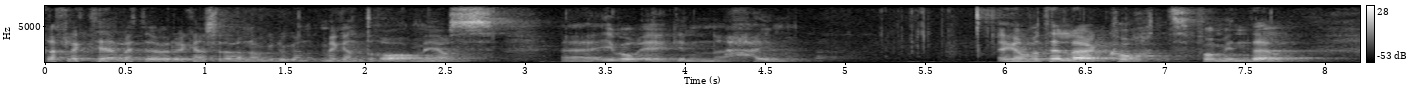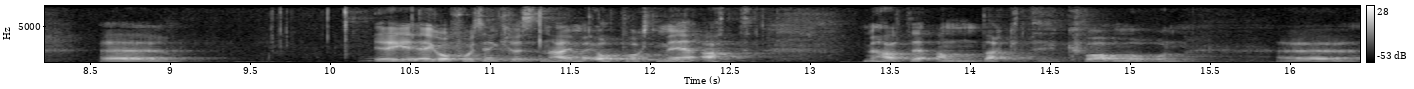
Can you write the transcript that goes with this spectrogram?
reflekter litt over det. Kanskje det er noe kan, vi kan dra med oss eh, i vår egen heim. Jeg kan fortelle kort for min del. Eh, jeg, er oppvokst i en kristen heim. Jeg er oppvokst med at vi hadde andakt hver morgen. Eh,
